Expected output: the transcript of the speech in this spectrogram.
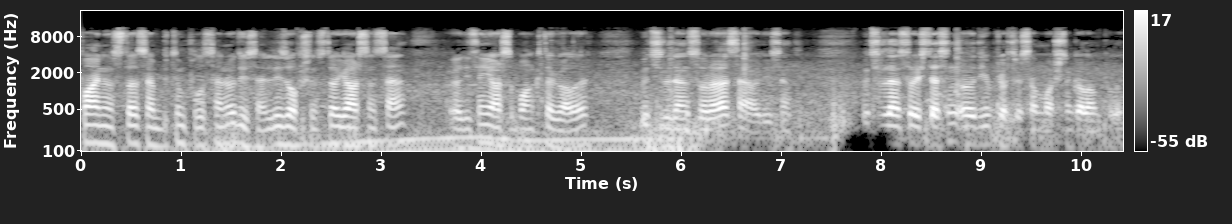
Finance-da sən bütün pulu sən ödəyirsən, lease options-da yarısını sən ödəyirsən, yarısı bankda qalır. 3 ildən sonra sən ödəyirsən. 3 ildən sonra işləsin, ödəyib götürürsən maşının qalan pulu.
